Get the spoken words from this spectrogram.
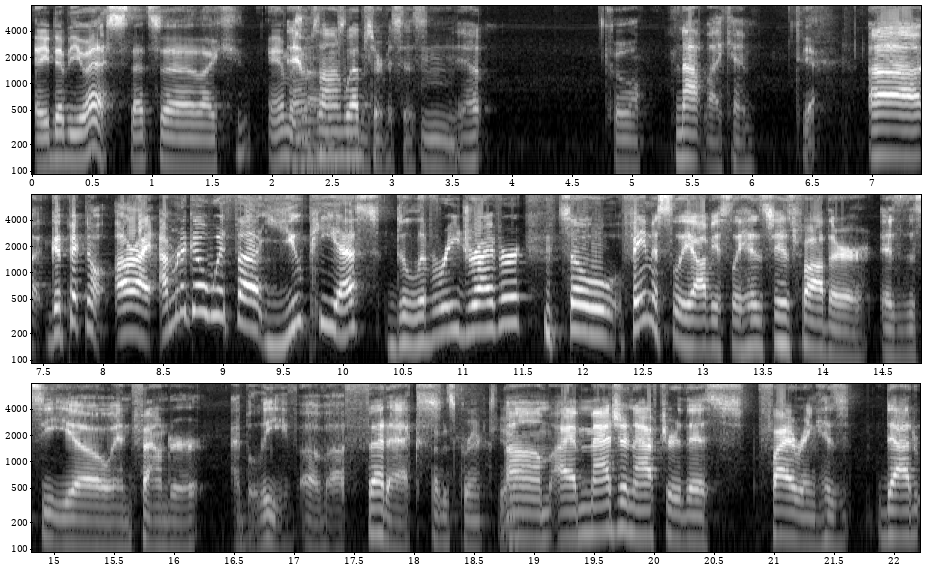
AWS. That's uh like Amazon. Amazon Web. Services. Mm. Yep. Cool. Not like him. Yeah. Uh, good pick. No, all right. I'm gonna go with uh, UPS delivery driver. so famously, obviously, his his father is the CEO and founder, I believe, of uh, FedEx. That is correct. Yeah. Um, I imagine after this firing, his dad,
